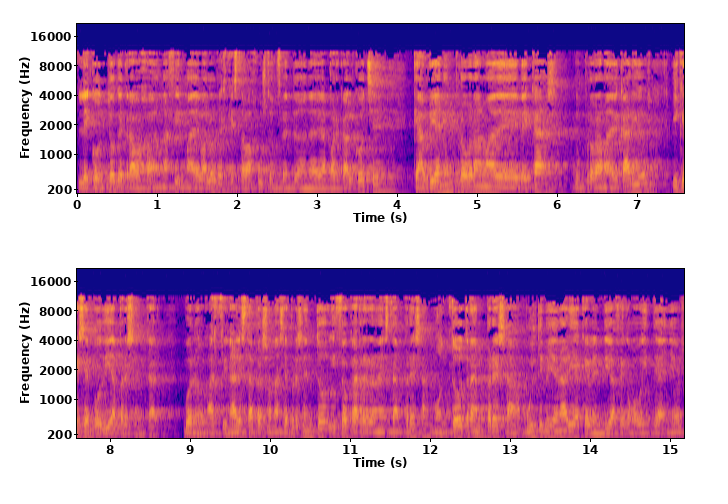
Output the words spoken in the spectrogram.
le contó que trabajaba en una firma de valores, que estaba justo enfrente de donde había aparcado el coche, que abrían un programa de becas, de un programa de becarios, y que se podía presentar. Bueno, al final esta persona se presentó, hizo carrera en esta empresa, montó otra empresa multimillonaria que vendió hace como 20 años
